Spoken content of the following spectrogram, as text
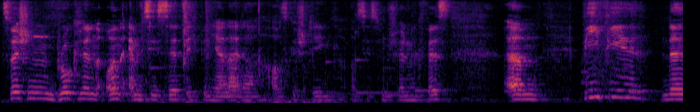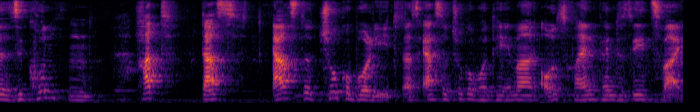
zwischen Brooklyn und MC Sid. Ich bin ja leider ausgestiegen aus diesem schönen Quiz. Ähm, wie viele Sekunden hat das erste Chocobo-Lied, das erste Chocobo-Thema aus Final Fantasy 2?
